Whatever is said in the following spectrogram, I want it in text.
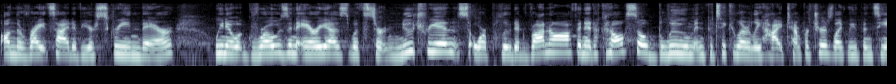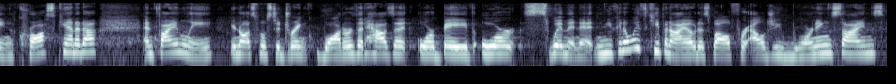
on the right side of your screen there. We know it grows in areas with certain nutrients or polluted runoff, and it can also bloom in particularly high temperatures like we've been seeing across Canada. And finally, you're not supposed to drink water that has it or bathe or swim in it. And you can always keep an eye out as well for algae warning signs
